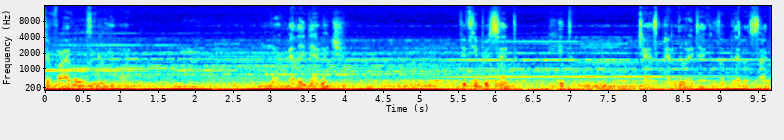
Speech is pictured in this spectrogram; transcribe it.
survival is going to. More melee damage. 50% hit chance penalty when attack is that side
